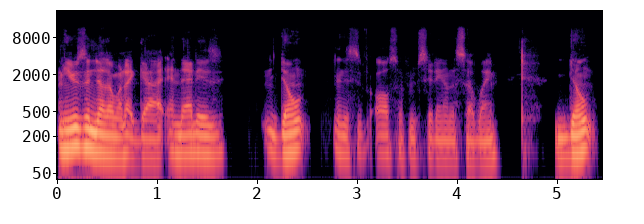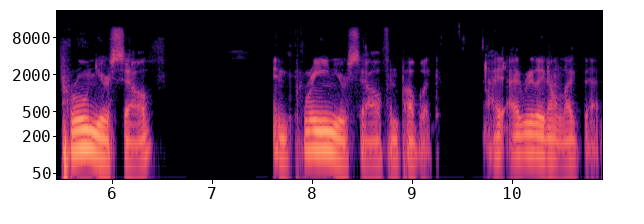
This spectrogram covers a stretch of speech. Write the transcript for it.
Here's another one I got, and that is don't, and this is also from sitting on the subway. Don't prune yourself and preen yourself in public. I, I really don't like that.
